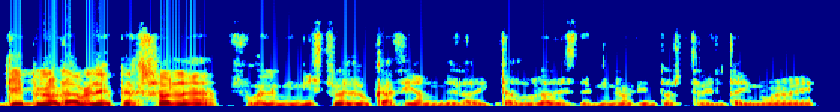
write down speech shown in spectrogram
deplorable persona, fue el ministro de Educación de la dictadura desde 1939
